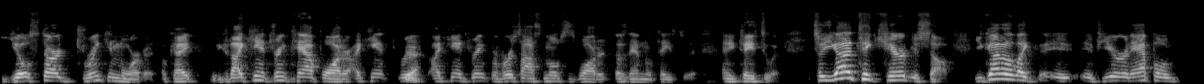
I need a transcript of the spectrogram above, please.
you'll start drinking more of it. Okay, because I can't drink tap water. I can't. Yeah. I can't drink reverse osmosis water. It doesn't have no taste to it. Any taste to it. So you got to take care of yourself. You got to like if you're an Apple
